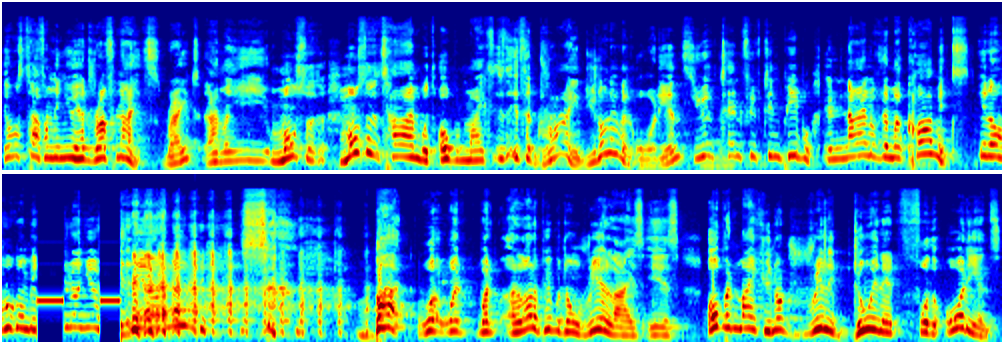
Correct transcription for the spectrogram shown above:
It was tough. I mean, you had rough nights, right? I mean, most of the, most of the time with open mics, it- it's a grind. You don't have an audience. You have 10, 15 people, and nine of them are comics. You know who gonna be on your. You know what I mean? So- but what what what a lot of people don't realize is open mic. You're not really doing it for the audience.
